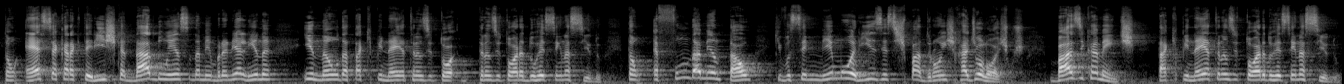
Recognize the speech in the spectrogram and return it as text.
Então, essa é a característica da doença da membrana hialina e não da taquipneia transitória do recém-nascido. Então, é fundamental que você memorize esses padrões radiológicos. Basicamente, taquipneia transitória do recém-nascido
